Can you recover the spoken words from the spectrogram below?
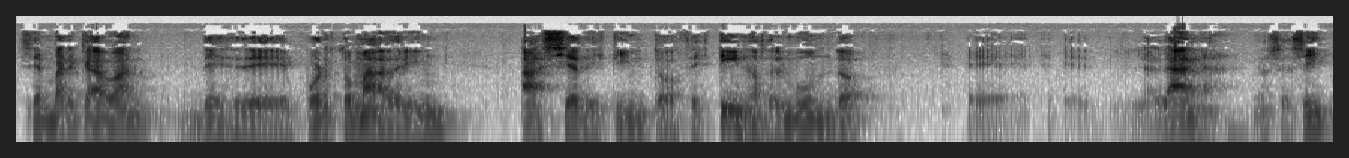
se embarcaban desde Puerto Madryn hacia distintos destinos del mundo, eh, la lana, no sé si,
